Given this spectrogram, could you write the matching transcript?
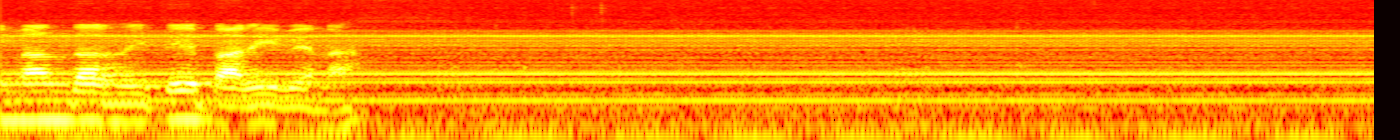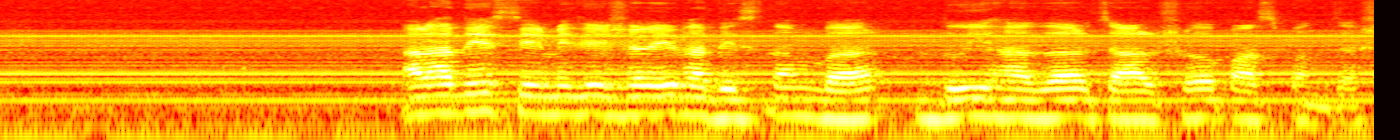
ইমানদার হইতে পারিবে না। আল হাদিস শরীফ, হাদিস নাম্বার দুই হাজার চারশো পাঁচপঞ্চাশ।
